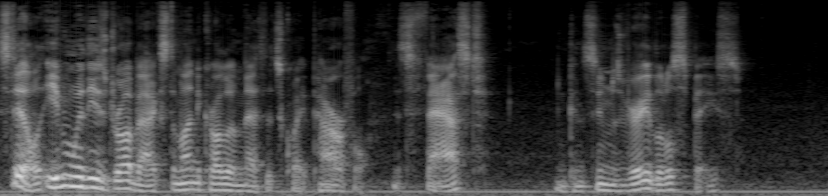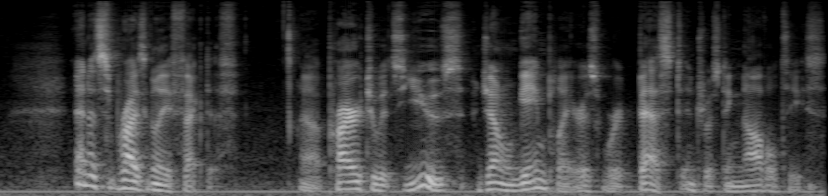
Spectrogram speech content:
Still, even with these drawbacks, the Monte Carlo method is quite powerful. It's fast and consumes very little space, and it's surprisingly effective. Uh, prior to its use, general game players were at best interesting novelties.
